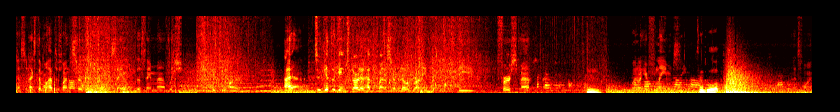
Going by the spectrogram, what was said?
Yeah, so next time we'll have to find the server in the same the same map, which shouldn't be too hard. I to get the game started, I had to find a server that was running the first map. Hmm. Why do I hear flames? It's gonna blow up. That's fine.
